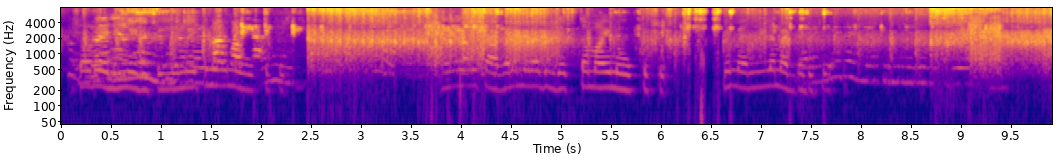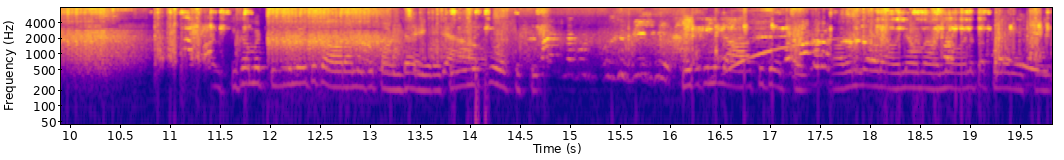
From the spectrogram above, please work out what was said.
പക്ഷെ അവിടെ ടീമേറ്റിനെ അങ്ങനെ ശകലം വിദഗ്ധമായി നോക്കിട്ടു ഇനി മെല്ലെ മഡടിക്കുക ഈ സമയം ടീമേറ്റ് കയറാൻ നമുക്ക് പണ്ടറിയാം ടീമേറ്റ് നോക്കിയിട്ട് ഇതിന് ലാസ്റ്റ് തൊട്ട് അവൻ നേരെ അവനെ അവൻ അവനെ അവനെ തപ്പില നോക്കുന്നു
